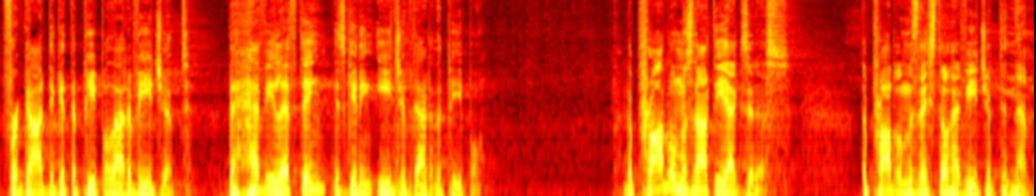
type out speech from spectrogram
for God to get the people out of Egypt. The heavy lifting is getting Egypt out of the people. The problem was not the Exodus, the problem is they still have Egypt in them.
